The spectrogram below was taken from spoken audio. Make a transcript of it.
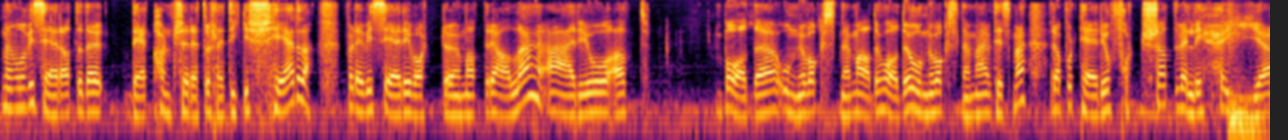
men hvor vi ser at det, det, kanskje rett og slett ikke skjer. Da. For det vi ser i vårt eh, materiale, er jo at både unge voksne med ADHD og unge voksne med autisme rapporterer jo fortsatt veldig høye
